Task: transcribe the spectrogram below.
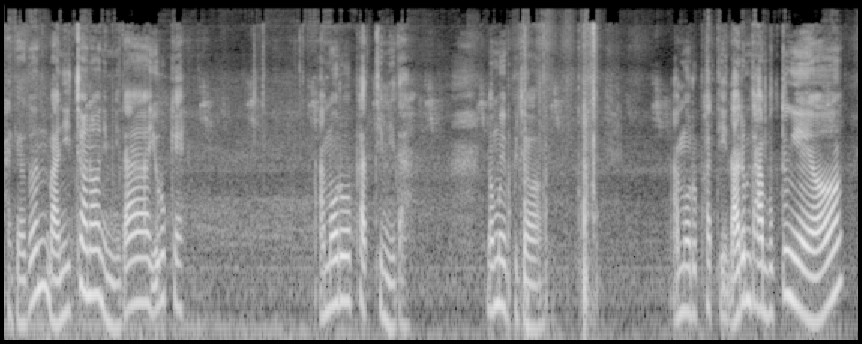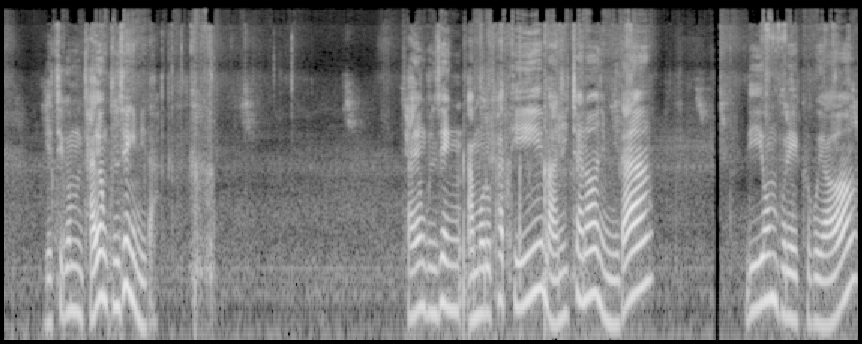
가격은 12,000원입니다. 요렇게 아모르 파티입니다. 너무 예쁘죠? 아모르 파티. 나름 다 묵둥이에요. 이게 지금 자연 군생입니다. 자연 군생 아모르 파티 12,000원입니다. 리온 브레이크고요.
